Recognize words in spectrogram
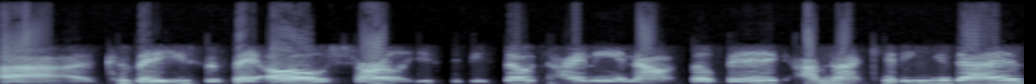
uh, because they used to say, oh, Charlotte used to be so tiny and now it's so big. I'm not kidding you guys.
